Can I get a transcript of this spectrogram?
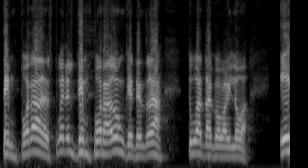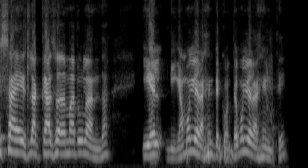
temporada, después del temporadón que tendrá Tua Bailoa. Esa es la casa de Marulanda y él, digámosle a la gente, contémosle a la gente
